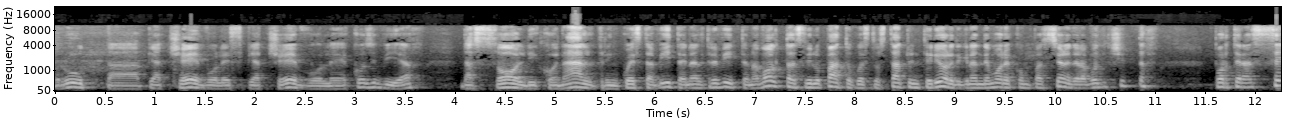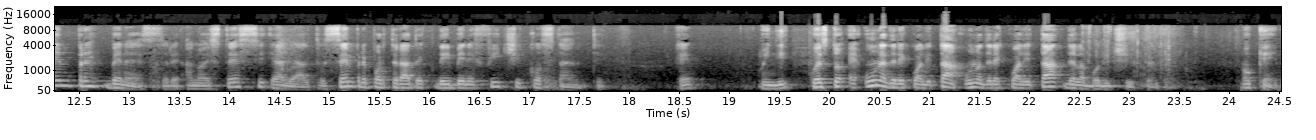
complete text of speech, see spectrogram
brutta, piacevole, spiacevole e così via, da soli, con altri, in questa vita e in altre vite, una volta sviluppato questo stato interiore di grande amore e compassione della bodhicitta, porterà sempre benessere a noi stessi e agli altri, sempre porterà de- dei benefici costanti. Okay? Quindi questa è una delle qualità, una delle qualità della bodhicitta. Ok,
